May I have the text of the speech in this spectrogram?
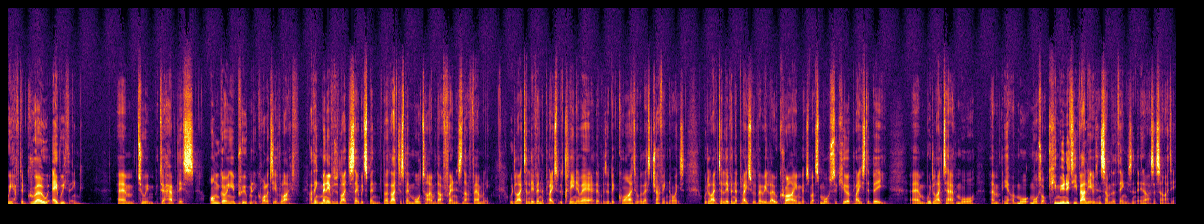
we have to grow everything um, to, to have this ongoing improvement in quality of life. I think many of us would like to say we'd spend, would like to spend more time with our friends and our family. We'd like to live in a place with cleaner air that was a bit quieter with less traffic noise. We'd like to live in a place with very low crime. It's a much more secure place to be. Um, we'd like to have more um, you know, more, more sort of community values in some of the things in, in, our society.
